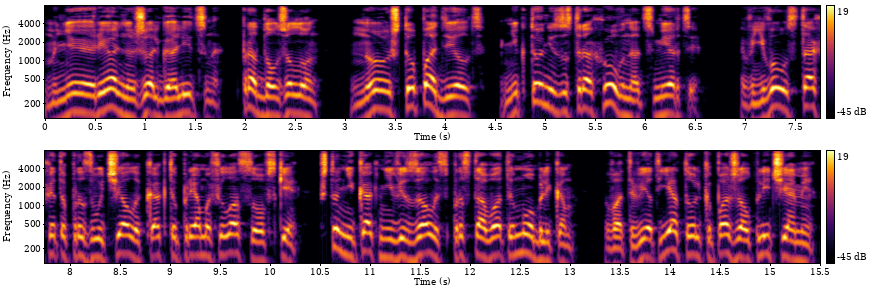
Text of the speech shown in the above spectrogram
«Мне реально жаль Голицына», – продолжил он. «Но что поделать, никто не застрахован от смерти». В его устах это прозвучало как-то прямо философски, что никак не вязалось с простоватым обликом. В ответ я только пожал плечами.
